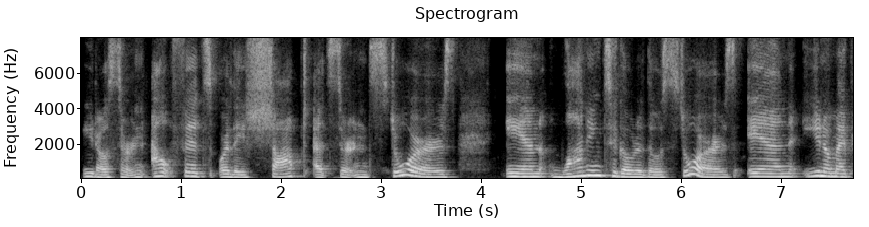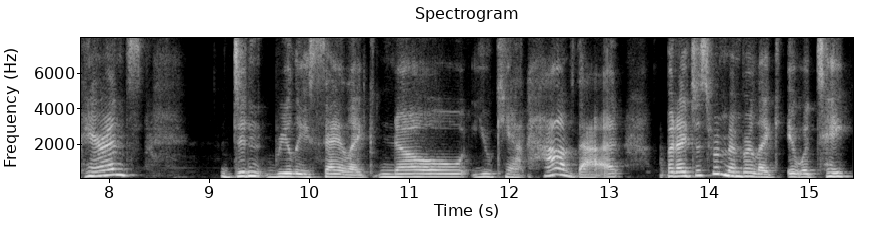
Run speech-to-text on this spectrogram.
you know certain outfits or they shopped at certain stores and wanting to go to those stores. And you know my parents didn't really say like no you can't have that. But i just remember like it would take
